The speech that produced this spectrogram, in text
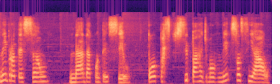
nem proteção, nada aconteceu. Por participar de movimento social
